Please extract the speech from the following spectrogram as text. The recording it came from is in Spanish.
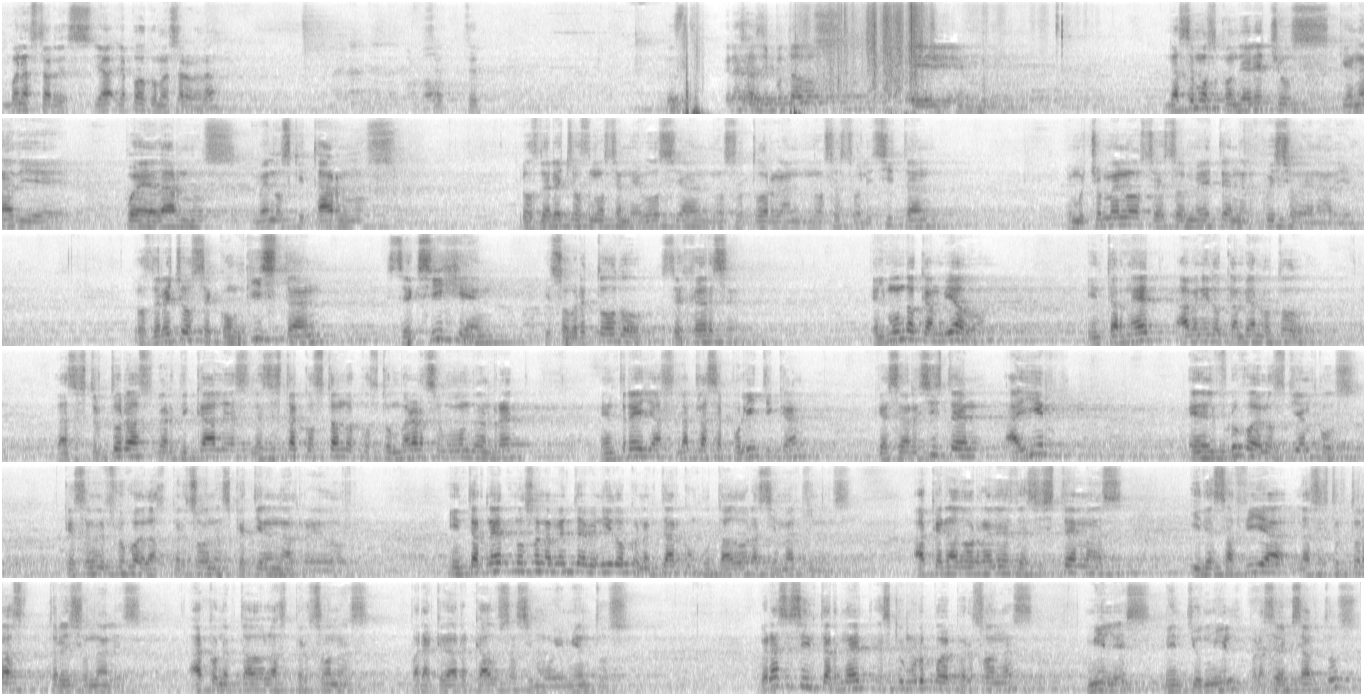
Buenas tardes. Ya, ya puedo comenzar, ¿verdad? Sí, sí. Gracias, diputados. Eh, nacemos con derechos que nadie puede darnos, menos quitarnos. Los derechos no se negocian, no se otorgan, no se solicitan y mucho menos se someten al juicio de nadie. Los derechos se conquistan, se exigen y sobre todo se ejercen. El mundo ha cambiado, Internet ha venido a cambiarlo todo. Las estructuras verticales les está costando acostumbrarse a un mundo en red, entre ellas la clase política, que se resisten a ir en el flujo de los tiempos, que son el flujo de las personas que tienen alrededor. Internet no solamente ha venido a conectar computadoras y máquinas, ha creado redes de sistemas y desafía las estructuras tradicionales, ha conectado a las personas para crear causas y movimientos. Gracias a Internet es que un grupo de personas, miles, 21 mil para ser exactos,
